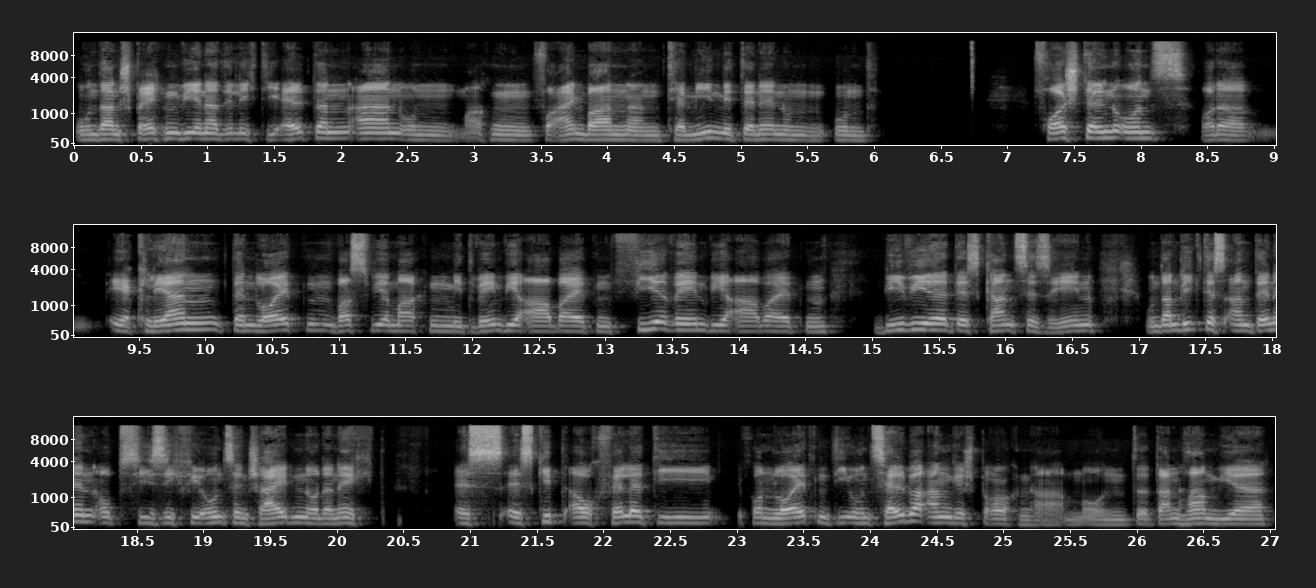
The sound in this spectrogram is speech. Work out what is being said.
Und dann sprechen wir natürlich die Eltern an und machen, vereinbaren einen Termin mit denen und, und vorstellen uns oder erklären den Leuten, was wir machen, mit wem wir arbeiten, für wen wir arbeiten, wie wir das Ganze sehen. Und dann liegt es an denen, ob sie sich für uns entscheiden oder nicht. Es, es gibt auch Fälle, die von Leuten, die uns selber angesprochen haben. Und äh, dann haben wir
